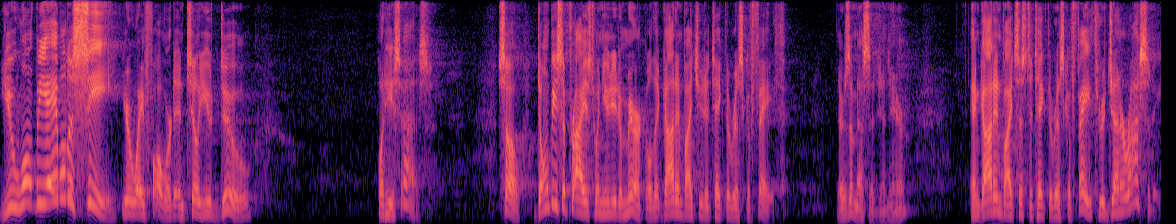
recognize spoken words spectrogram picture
You won't be able to see your way forward until you do what he says. So don't be surprised when you need a miracle that God invites you to take the risk of faith. There's a message in here. And God invites us to take the risk of faith through generosity.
